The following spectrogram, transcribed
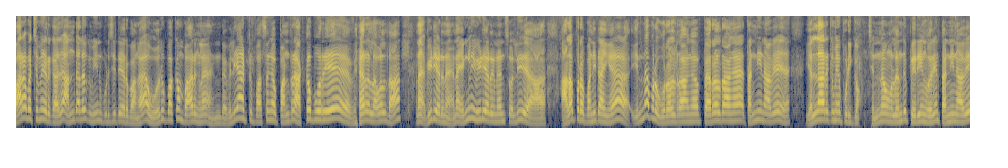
பாரபட்சமே இருக்காது. அந்த அளவுக்கு மீன் பிடிச்சிட்டே இருப்பாங்க. ஒரு பக்கம் பாருங்களேன் இந்த விளையாட்டு பசங்க பண்ணுற அக்கப்போரே வேற லெவல் தான். அண்ணா வீடியோ எடுனேன் ஏன்னா எங்களையும் வீடியோ எடுங்கன்னு சொல்லி அலப்புற பண்ணிட்டாங்க. என்ன பண்ண உரல்றாங்க பெறல்றாங்க தண்ணினாவே எல்லாருக்குமே பிடிக்கும். சின்னவங்கலேருந்து பெரியவங்க வரையும் தண்ணினாவே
